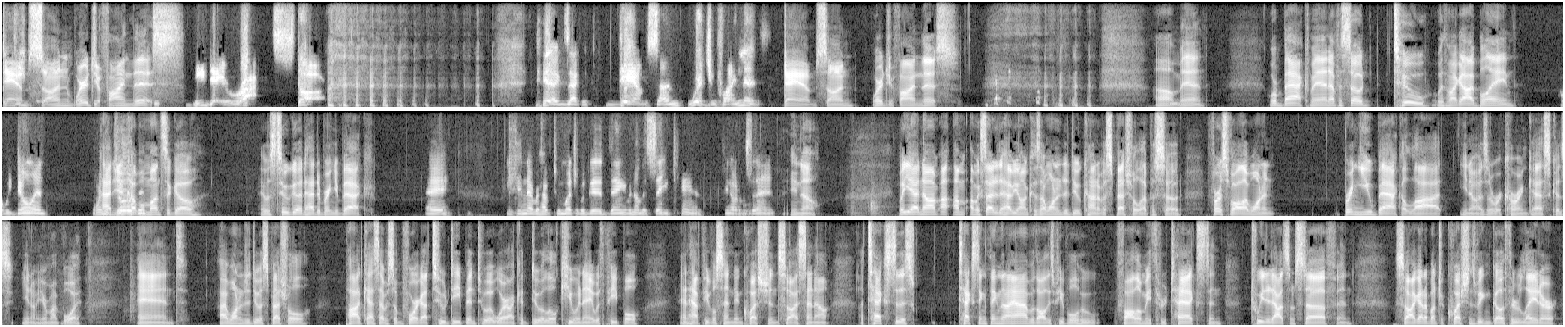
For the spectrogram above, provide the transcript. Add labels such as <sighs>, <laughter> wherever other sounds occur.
Damn, son, where'd you find this? DJ Rock Star. <laughs> yeah, exactly. Damn, son, where'd you find this? Damn, son, where'd you find this? <laughs> oh man, we're back, man. Episode two with my guy Blaine. How we doing? Had you a couple months ago. It was too good. Had to bring you back. Hey, you can never have too much of a good thing, even though they say you can. If you know what I'm saying? you know. But yeah, no, I'm I'm I'm excited to have you on because I wanted to do kind of a special episode. First of all, I want to bring you back a lot, you know, as a recurring guest because you know you're my boy, and I wanted to do a special podcast episode before I got too deep into it, where I could do a little Q and A with people and have people send in questions. So I sent out a text to this texting thing that I have with all these people who follow me through text and tweeted out some stuff and so I got a bunch of questions we can go through later,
